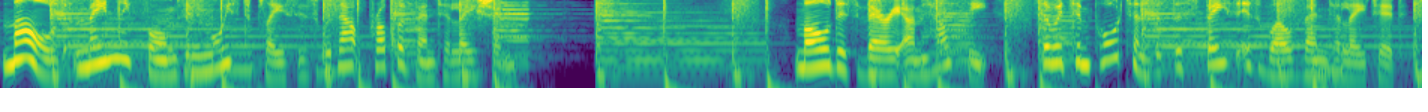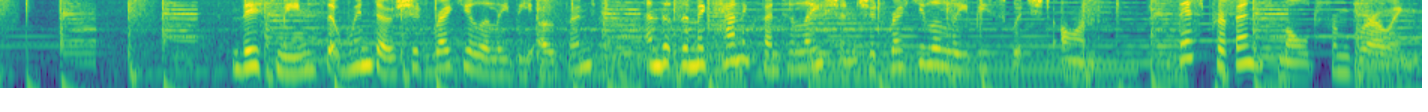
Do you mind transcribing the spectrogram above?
Mold mainly forms in moist places without proper ventilation. Mold is very unhealthy, so it's important that the space is well ventilated. This means that windows should regularly be opened and that the mechanic ventilation should regularly be switched on. This prevents mold from growing.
